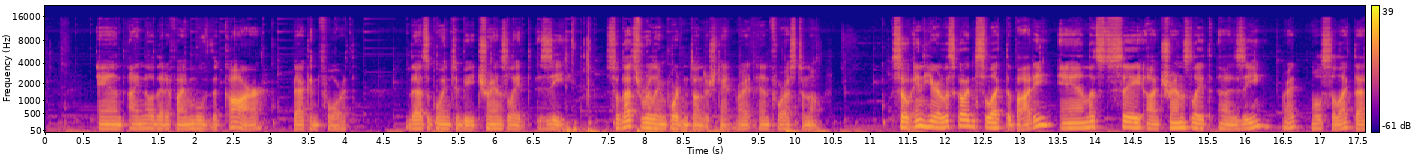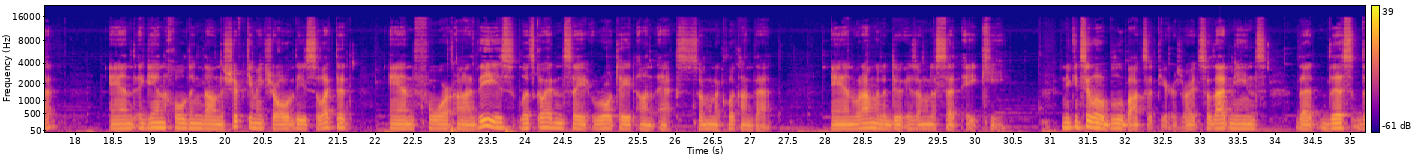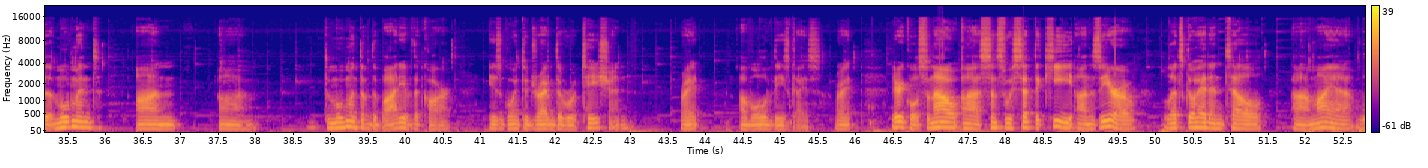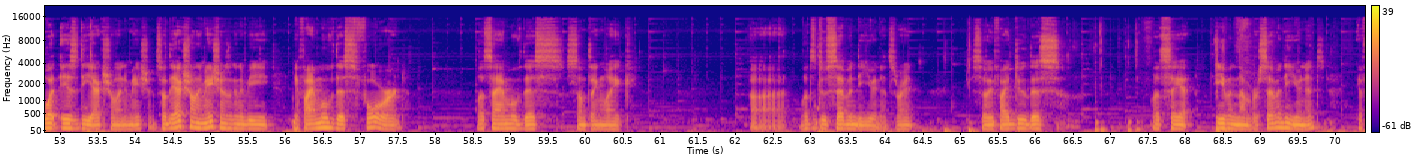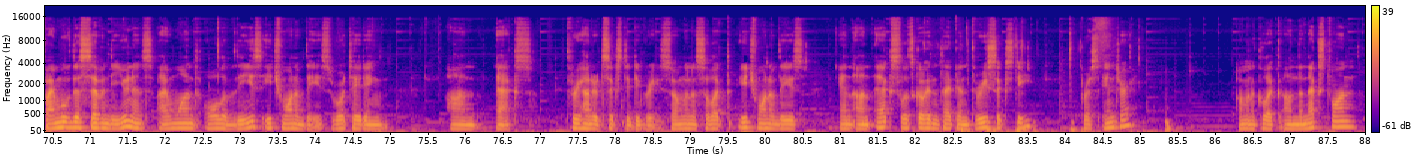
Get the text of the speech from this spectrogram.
And I know that if I move the car back and forth, that's going to be translate Z. So that's really important to understand, right? And for us to know. So in here, let's go ahead and select the body and let's say uh, translate uh, Z, right? We'll select that. And again, holding down the shift key, make sure all of these selected. And for uh, these, let's go ahead and say rotate on X. So I'm gonna click on that. And what I'm gonna do is I'm gonna set a key. And you can see a little blue box appears, right? So that means that this, the movement on, um, the movement of the body of the car is going to drive the rotation, right, of all of these guys, right? Very cool. So now, uh, since we set the key on zero, let's go ahead and tell uh, Maya what is the actual animation. So the actual animation is going to be, if I move this forward, let's say I move this something like uh, let's do 70 units, right? So if I do this, let's say an even number, 70 units. If I move this 70 units, I want all of these, each one of these, rotating on X, 360 degrees. So I'm going to select each one of these, and on X, let's go ahead and type in 360, press enter. I'm going to click on the next one,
